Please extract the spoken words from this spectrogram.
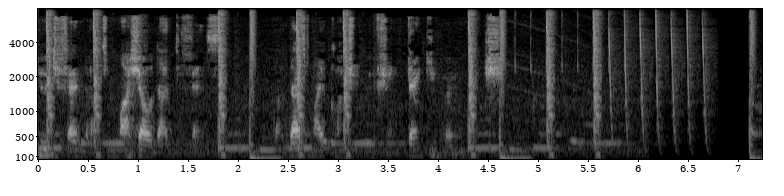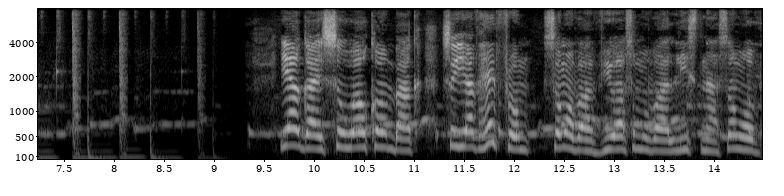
new defender to marshal that defense. That's my contribution. Thank you very much. Yeah, guys, so welcome back. So you have heard from some of our viewers, some of our listeners, some of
